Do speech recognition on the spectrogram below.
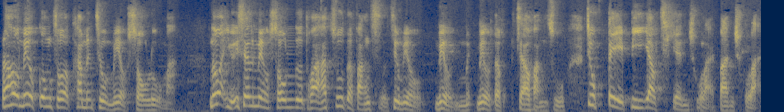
然后没有工作，他们就没有收入嘛。那么有一些人没有收入的话，他租的房子就没有没有没没有的交房租，就被逼要迁出来搬出来，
